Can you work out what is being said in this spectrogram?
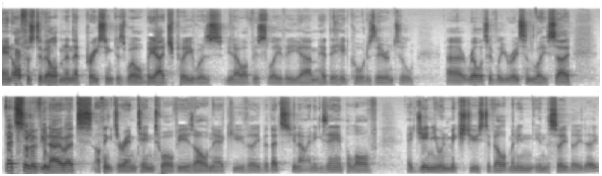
and office development in that precinct as well. BHP was, you know, obviously the, um, had their headquarters there until uh, relatively recently. So that's sort of, you know, it's, I think it's around 10, 12 years old now, QV, but that's, you know, an example of a genuine mixed-use development in, in the CBD.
